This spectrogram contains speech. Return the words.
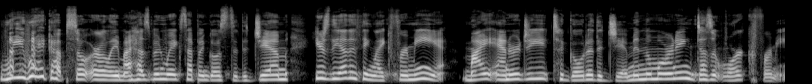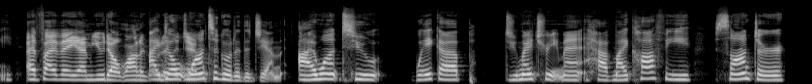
We wake up so early. My husband wakes up and goes to the gym. Here's the other thing like for me, my energy to go to the gym in the morning doesn't work for me. At 5 a.m., you don't want to go to the gym. I to don't want to go to the gym. I want to wake up, do my treatment, have my coffee, saunter,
